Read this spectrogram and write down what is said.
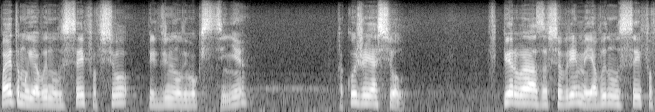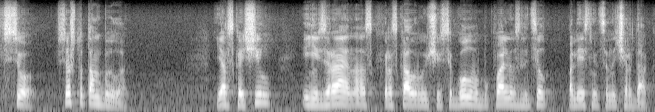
Поэтому я вынул из сейфа все, передвинул его к стене. Какой же я осел! В первый раз за все время я вынул из сейфа все, все, что там было. Я вскочил и, невзирая на раскалывающуюся голову, буквально взлетел по лестнице на чердак.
